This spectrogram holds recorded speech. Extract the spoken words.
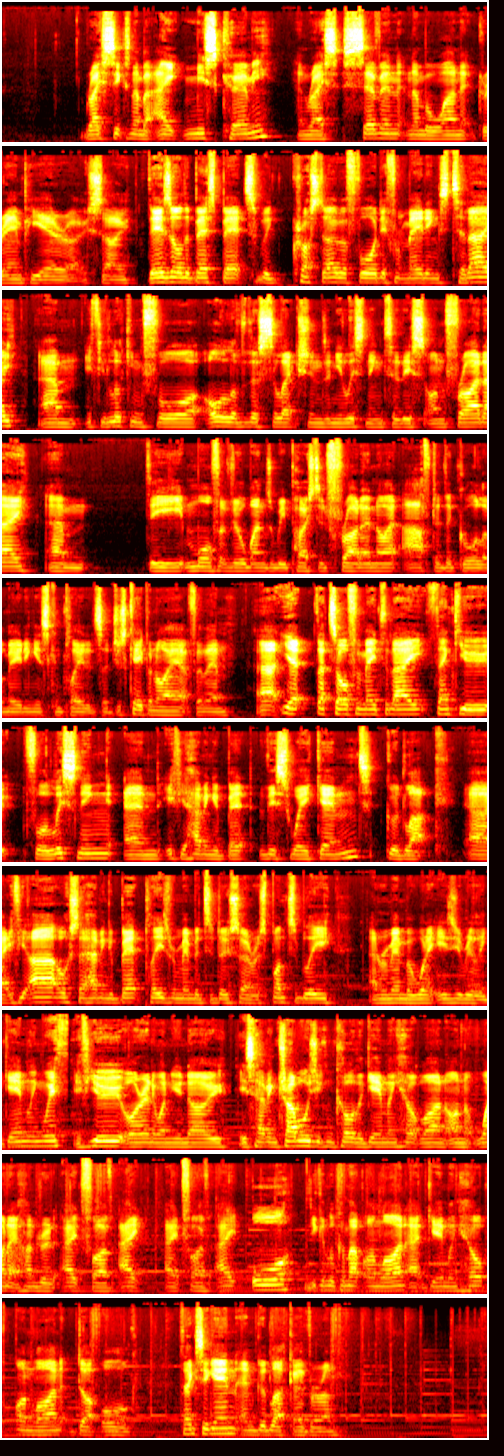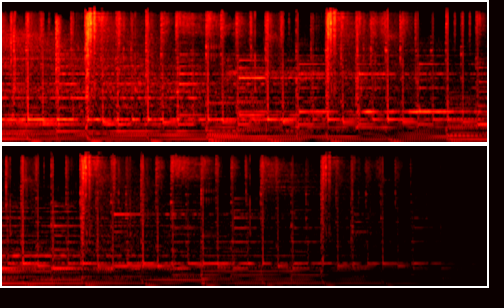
Race six, number eight, Miss Kermy and race seven, number one, Grand Piero. So there's all the best bets. We crossed over four different meetings today. Um, if you're looking for all of the selections and you're listening to this on Friday, um, the Morphettville ones will be posted Friday night after the Gawler meeting is completed. So just keep an eye out for them. Uh, yeah, that's all for me today. Thank you for listening. And if you're having a bet this weekend, good luck. Uh, if you are also having a bet, please remember to do so responsibly and remember what it is you're really gambling with. If you or anyone you know is having troubles, you can call the gambling helpline on 1 800 858 858 or you can look them up online at gamblinghelponline.org. Thanks again and good luck, everyone.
